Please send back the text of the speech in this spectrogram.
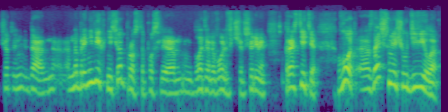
Что-то, да, на броневик несет просто после Владимира Вольфовича все время. Простите. Вот, э, знаете, что меня еще удивило?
